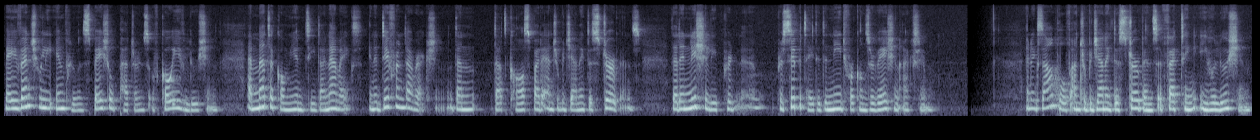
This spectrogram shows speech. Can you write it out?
may eventually influence spatial patterns of coevolution and meta-community dynamics in a different direction than that caused by the anthropogenic disturbance that initially pre um, precipitated the need for conservation action. An example of anthropogenic disturbance affecting evolution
